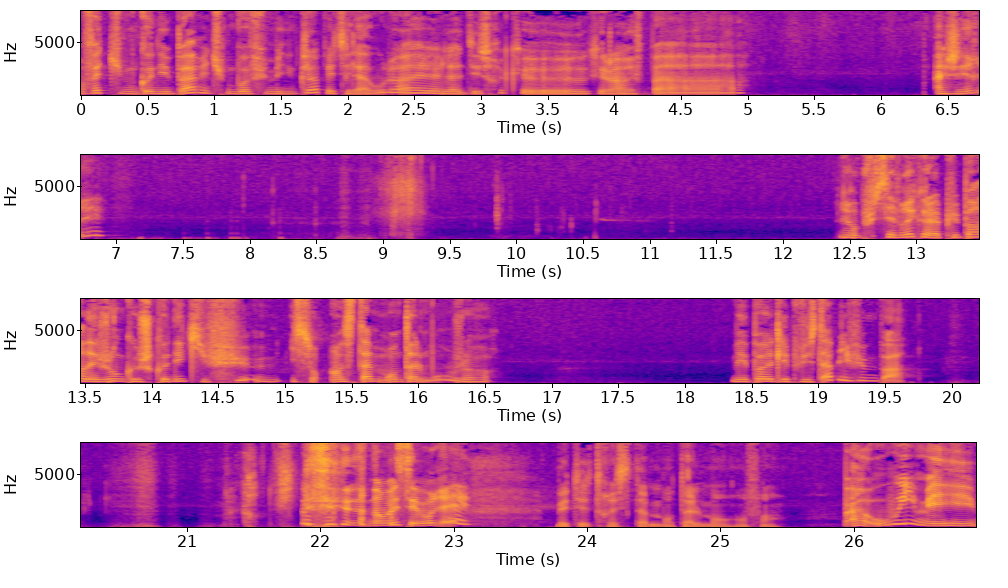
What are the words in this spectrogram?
En fait, tu me connais pas, mais tu me vois fumer une clope et t'es là, oula, elle a des trucs euh, qu'elle arrive pas à gérer. Et en plus, c'est vrai que la plupart des gens que je connais qui fument, ils sont instables mentalement, genre. Mes potes les plus stables, ils fument pas. Ma grande fille. non, mais c'est vrai. Mais t'es très stable mentalement, enfin. Ah oui, mais.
